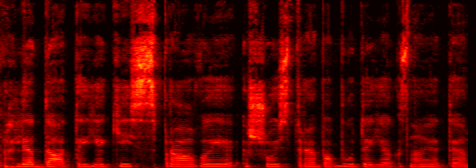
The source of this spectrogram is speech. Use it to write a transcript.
переглядати якісь справи, щось треба буде, як знаєте.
